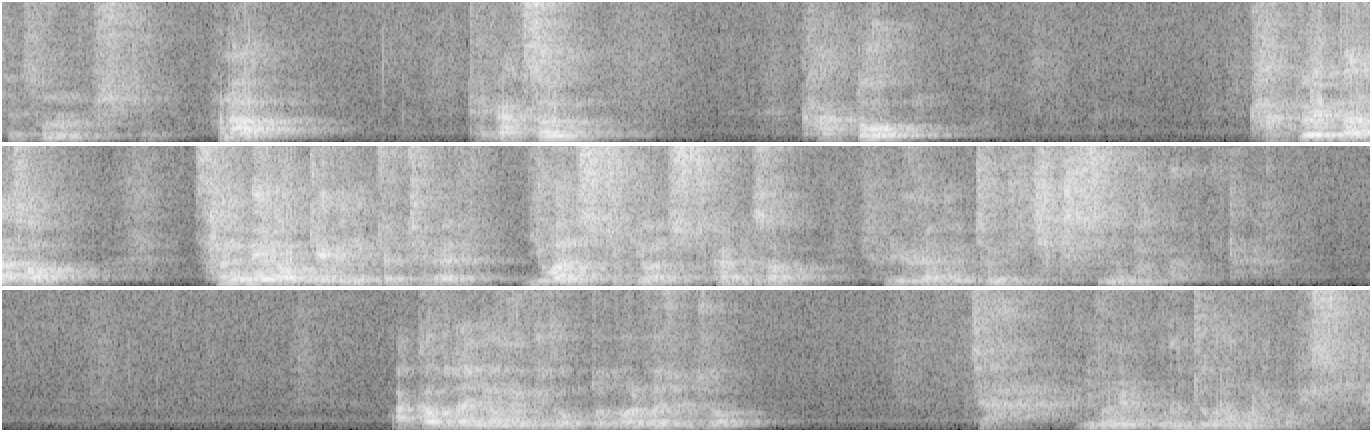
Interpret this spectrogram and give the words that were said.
제 손을 보십시오. 하나 대각선 각도, 각도에 따라서 상대의 어깨 근육 전체를 이완 수축, 이완 수축하면서 혈류량을 정진시킬 수 있는 방법입니다. 아까보다는 영역이 더욱더 넓어졌죠? 자, 이번에는 오른쪽으로 한번 해보겠습니다.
